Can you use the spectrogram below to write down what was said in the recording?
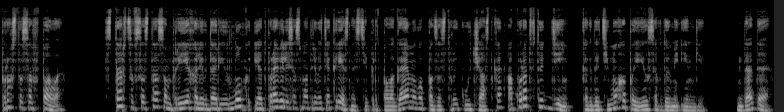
Просто совпало. Старцев со Стасом приехали в Дарьин Лог и отправились осматривать окрестности предполагаемого под застройку участка аккурат в тот день, когда Тимоха появился в доме Инги. Да-да,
